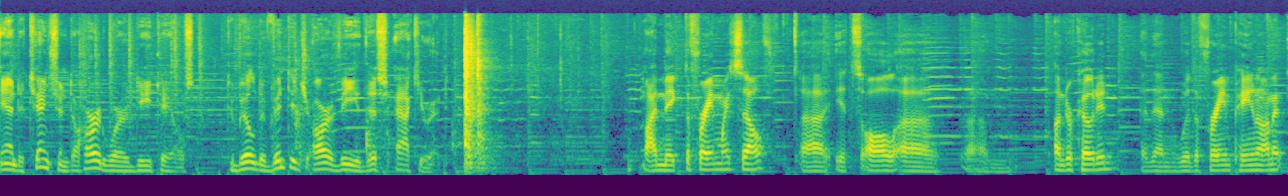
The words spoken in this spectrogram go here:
and attention to hardware details to build a vintage RV this accurate. I make the frame myself. Uh, it's all uh, um, undercoated and then with a frame paint on it,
